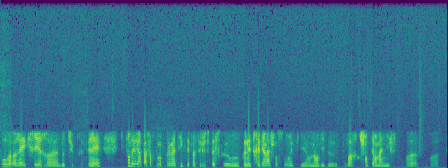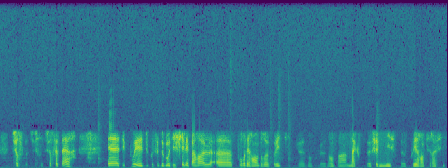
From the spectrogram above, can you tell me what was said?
pour réécrire euh, nos tubes préférés, sont d'ailleurs pas forcément problématiques. Des fois, c'est juste parce qu'on connaît très bien la chanson et puis on a envie de pouvoir chanter en manif pour, pour sur, sur, sur cette ère. Et du coup, et du coup, c'est de modifier les paroles euh, pour les rendre politiques, euh, donc euh, dans un axe féministe, queer, antiraciste.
